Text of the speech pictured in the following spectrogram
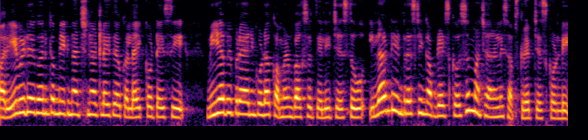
మరి ఈ వీడియో కనుక మీకు నచ్చినట్లయితే ఒక లైక్ కొట్టేసి మీ అభిప్రాయాన్ని కూడా కామెంట్ బాక్స్లో తెలియజేస్తూ ఇలాంటి ఇంట్రెస్టింగ్ అప్డేట్స్ కోసం మా ఛానల్ని సబ్స్క్రైబ్ చేసుకోండి.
